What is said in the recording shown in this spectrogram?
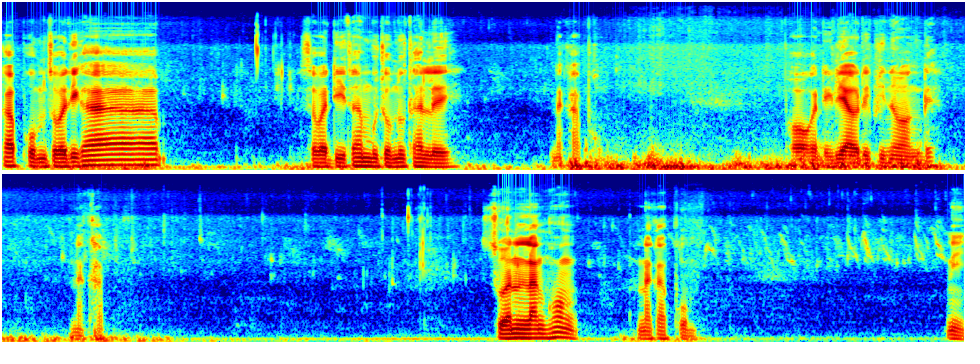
ครับผมสวัสดีครับ สวัสดีท่านผู้ชมทุกท่านเลยนะครับผมพอกันอีกแล้วด้อพี่น้องเด้อนะครับส่วนหลังห้องนะครับผม นี่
